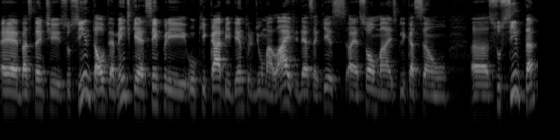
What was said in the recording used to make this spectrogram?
é, bastante sucinta, obviamente, que é sempre o que cabe dentro de uma live dessa aqui, é só uma explicação uh, sucinta,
